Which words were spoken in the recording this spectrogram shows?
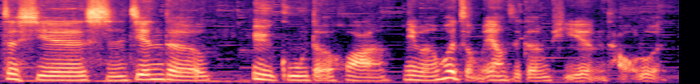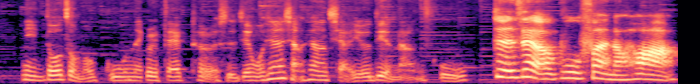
这些时间的预估的话，你们会怎么样子跟 PM 讨论？你都怎么估那 refactor 的时间？我现在想象起来有点难估。就是这个部分的话，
